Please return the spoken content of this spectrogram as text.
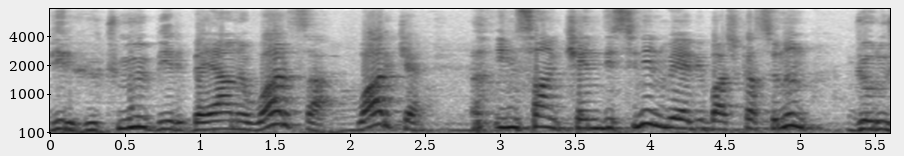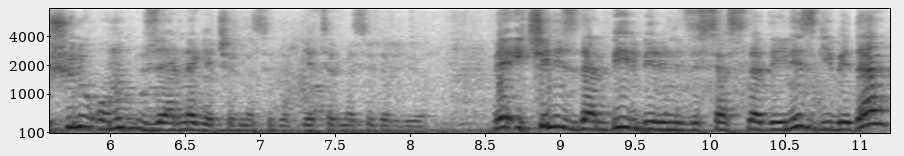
bir hükmü, bir beyanı varsa, varken insan kendisinin veya bir başkasının görüşünü onun üzerine geçirmesidir, getirmesidir diyor. Ve içinizden birbirinizi seslediğiniz gibi de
